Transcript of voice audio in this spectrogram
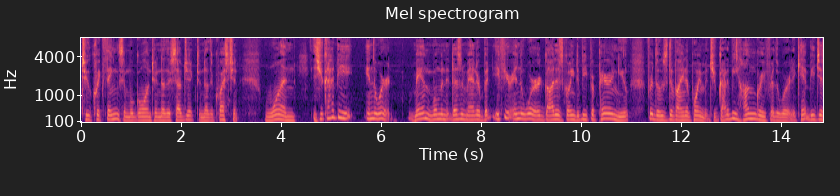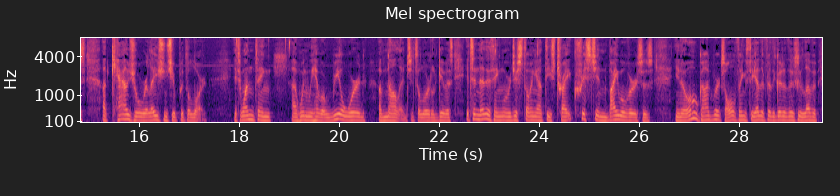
Two quick things, and we'll go on to another subject, another question. One is you got to be in the Word man, woman, it doesn't matter. But if you're in the Word, God is going to be preparing you for those divine appointments. You've got to be hungry for the Word. It can't be just a casual relationship with the Lord. It's one thing uh, when we have a real word of knowledge that the Lord will give us. It's another thing when we're just throwing out these trite Christian Bible verses. You know, oh, God works all things together for the good of those who love Him.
